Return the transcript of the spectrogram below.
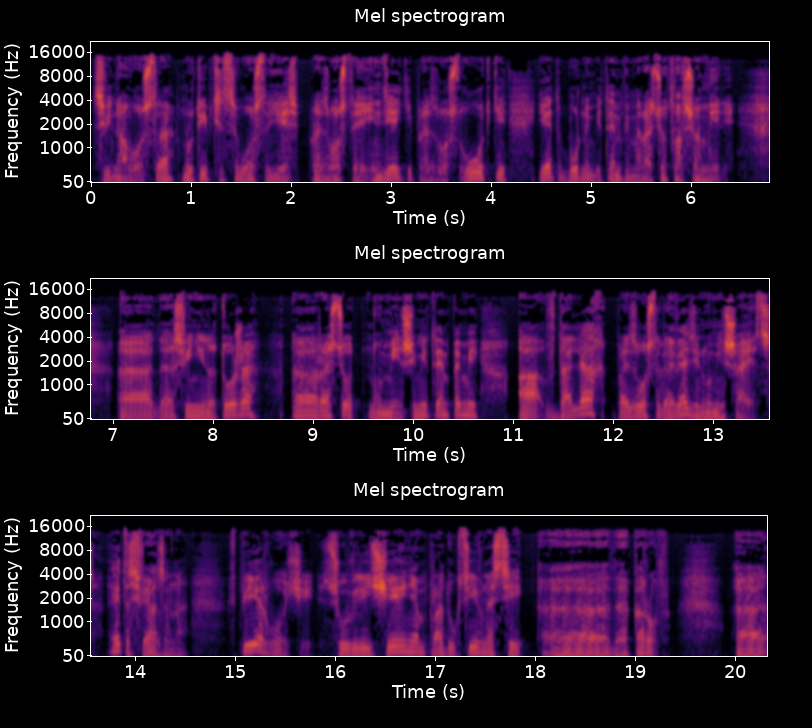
свиноводство. Внутри птицеводства есть производство индейки, производство утки, и это бурными темпами растет во всем мире. Э, свинина тоже э, растет, но меньшими темпами, а в долях производство говядины уменьшается. Это связано в первую очередь с увеличением продуктивности э, коров. Э,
